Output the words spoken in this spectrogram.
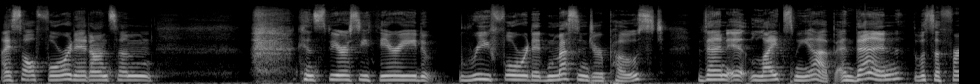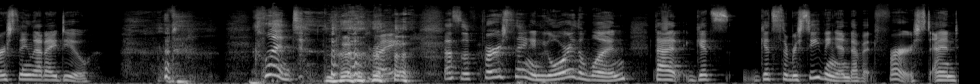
I saw forwarded on some conspiracy theoried, re forwarded messenger post, then it lights me up. And then what's the first thing that I do? Clint, right? That's the first thing, and you're the one that gets gets the receiving end of it first. And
